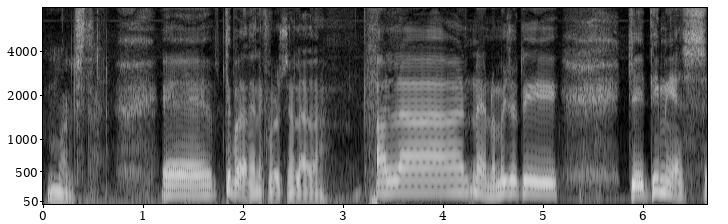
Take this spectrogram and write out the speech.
Μάλιστα. Ε, τίποτα δεν είναι εύκολο στην Ελλάδα. Αλλά ναι, νομίζω ότι και οι τίμιες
